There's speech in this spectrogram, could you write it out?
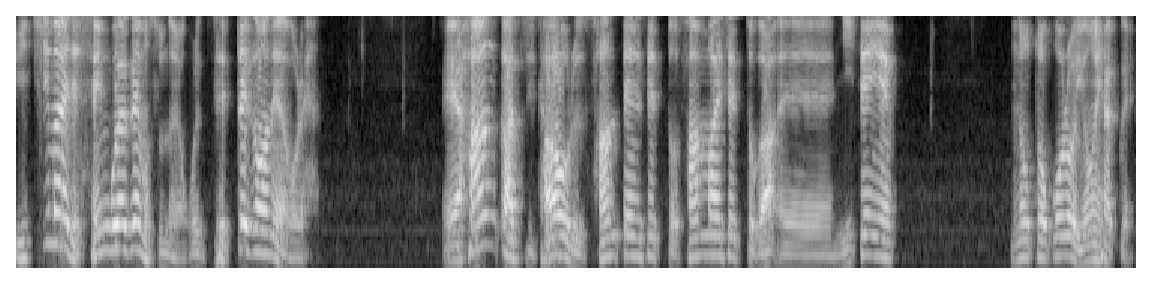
1枚で1500円もすんだよ。これ絶対買わねえよ、これ。えー、ハンカチ、タオル3点セット、3枚セットが、えー、2000円のところ400円。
